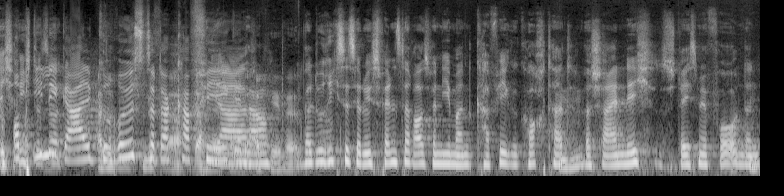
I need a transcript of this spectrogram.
Ich Ob illegal Also gerösteter Kaffee, daher- genau. okay, weil- du riechst es ja durchs Fenster raus, wenn jemand Kaffee gekocht hat, Mhm. wahrscheinlich, das stelle ich mir vor, und dann,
